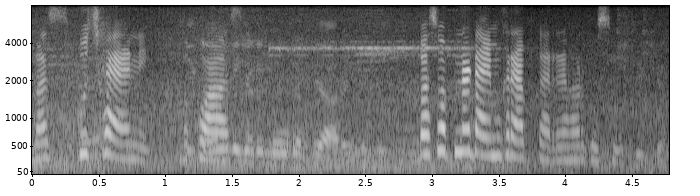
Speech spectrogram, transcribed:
बस कुछ है नहीं बकवास ਜਿਹੜੇ ਲੋਕ ਇੱਥੇ ਆ ਰਹੇ ਨੇ बस वो अपना टाइम खराब कर रहे हैं और कुछ नहीं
